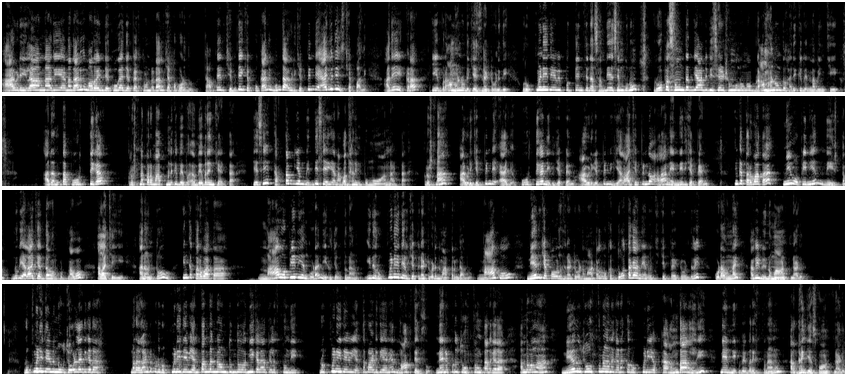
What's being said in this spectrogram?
ఆవిడ ఇలా అన్నది అన్నదానికి మరో ఇంత ఎక్కువగా చెప్పేస్తూ ఉండడానికి చెప్పకూడదు. కాకపోతే చెబితే చెప్పు కానీ ముందు ఆవిడ చెప్పింది యాజ్ ఇట్ ఈస్ చెప్పాలి. అదే ఇక్కడ ఈ బ్రాహ్మణుడు చేసినటువంటిది. రుక్మిణీదేవి పుట్టించిన సందేశంబును రూప సౌందర్యాది విశేషములను బ్రాహ్మణుడు హరికి విన్నవించి అదంతా పూర్తిగా కృష్ణ పరమాత్మునికి వివ వివరించేట. చేసి కర్తవ్యం విద్దిసేయని అవధరింపుము అన్నట్ట. కృష్ణ ఆవిడ చెప్పింది యాజ్ పూర్తిగా నీకు చెప్పాను. ఆవిడ చెప్పింది ఎలా చెప్పిందో అలా నేను నీకు చెప్పాను. ఇంకా తర్వాత నీ ఒపీనియన్ నీ ఇష్టం. నువ్వు ఎలా చేద్దాం అనుకుంటున్నావో అలా చెయ్యి అని అంటూ ఇంకా తర్వాత నా ఒపీనియన్ కూడా నీకు చెబుతున్నాను. ఇది రుక్మిణీదేవి చెప్పినటువంటిది మాత్రం కాదు. నాకు నేను చెప్పవలసినటువంటి మాటలు ఒక దూతగా నేను వచ్చి చెప్పేటువంటివి కూడా ఉన్నాయి. అవి వినుమా అంటున్నాడు. రుక్మిణీదేవి నువ్వు చూడలేదు కదా? మరి అలాంటప్పుడు రుక్మిణీదేవి ఎంత అందంగా ఉంటుందో నీకు ఎలా తెలుస్తుంది? రుక్మిణీదేవి ఎంత పాటిది అనేది నాకు తెలుసు. నేను ఎప్పుడు చూస్తూ ఉంటాను కదా. అందువలన నేను చూస్తున్నాను కనుక రుక్మిణి యొక్క అందాలని నేను నీకు వివరిస్తున్నాను. అర్థం చేసుకో అంటున్నాడు.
